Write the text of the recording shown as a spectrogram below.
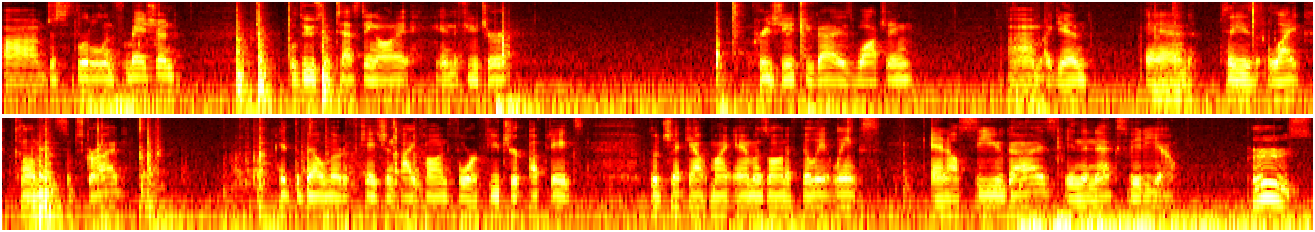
Um, just little information. We'll do some testing on it in the future. Appreciate you guys watching um, again. And please like, comment, subscribe. Hit the bell notification icon for future updates. Go check out my Amazon affiliate links. And I'll see you guys in the next video. Peace.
